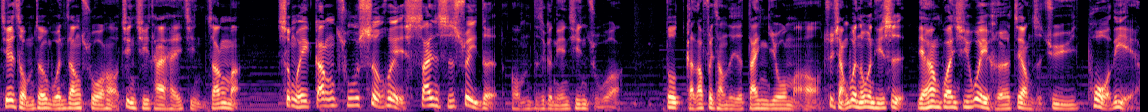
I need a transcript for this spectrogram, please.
接着我们这文章说哈，近期台海紧张嘛，身为刚出社会三十岁的我们的这个年轻族啊，都感到非常的担忧嘛哈。最想问的问题是，两岸关系为何这样子去破裂啊？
